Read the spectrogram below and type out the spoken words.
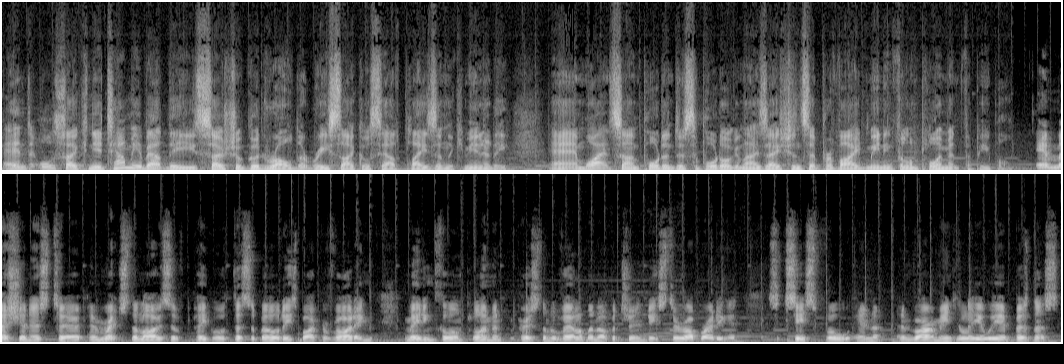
And also, can you tell me about the social good role that Recycle South plays in the community and why it's so important to support organisations that provide meaningful employment for people? Our mission is to enrich the lives of people with disabilities by providing meaningful employment and personal development opportunities through operating a successful and environmentally aware business.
